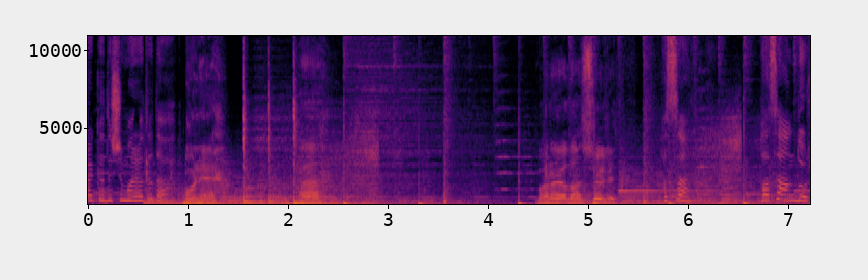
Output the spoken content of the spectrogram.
Arkadaşım aradı da. Bu ne? Ha? Bana yalan söyledin. Hasan. Hasan dur.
